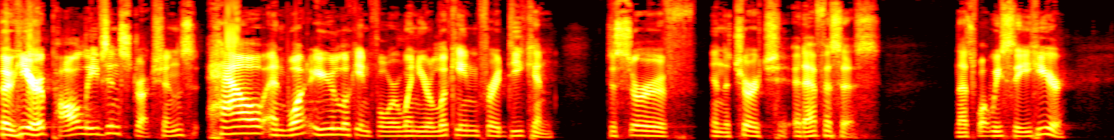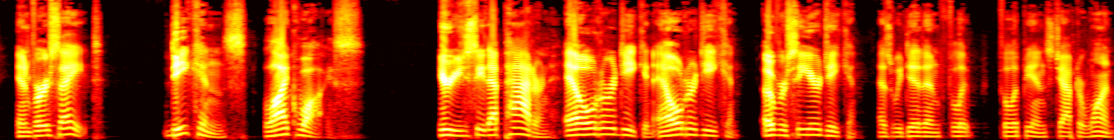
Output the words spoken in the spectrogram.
So here, Paul leaves instructions. How and what are you looking for when you're looking for a deacon to serve in the church at Ephesus? And that's what we see here in verse 8. Deacons, likewise. Here you see that pattern elder deacon, elder deacon, overseer deacon, as we did in Philippians chapter 1.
